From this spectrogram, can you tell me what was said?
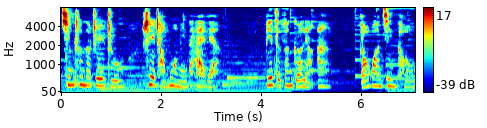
青春的追逐是一场莫名的爱恋，彼此分隔两岸，遥望尽头，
